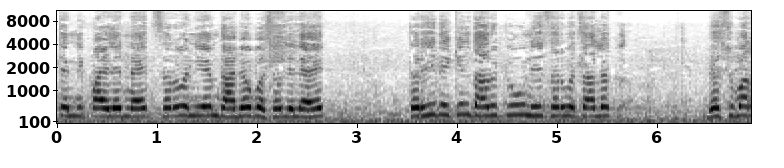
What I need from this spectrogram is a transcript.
त्यांनी पाळले नाहीत. सर्व नियम धाब्यावर बसवलेले आहेत. तरी देखील दारू पिऊन हे सर्व चालक बेसुमार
